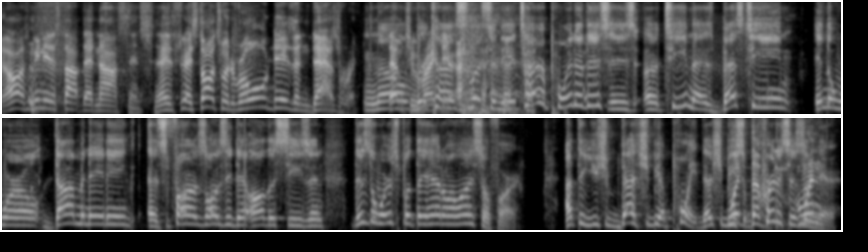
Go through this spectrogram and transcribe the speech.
Oh, we need to stop that nonsense. It it starts with Roll Dizz and Dazzering. No, Them two right because listen, the entire point of this is a team that is best team in the world, dominating as far as long as they did all this season. This is the worst split they had online so far. I think you should that should be a point. There should be With some the- criticism when- there.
